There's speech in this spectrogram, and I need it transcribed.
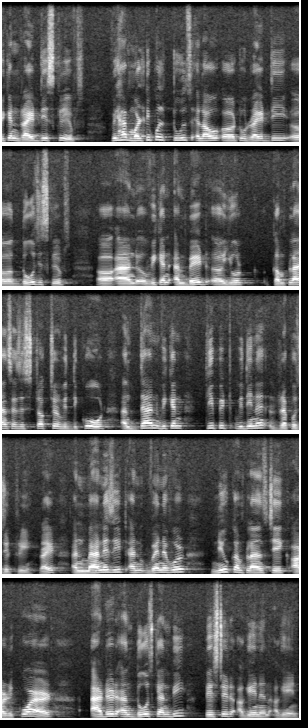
we can write the scripts, we have multiple tools allow to write the those scripts and we can embed your compliance as a structure with the code and then we can keep it within a repository right and manage it and whenever new compliance check are required added and those can be tested again and again.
